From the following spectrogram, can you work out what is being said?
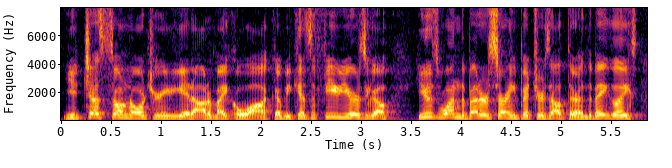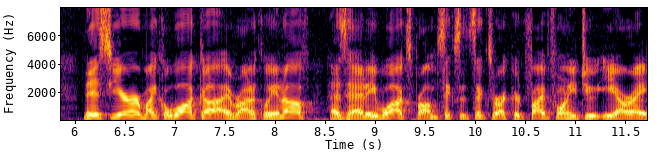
You just don't know what you're going to get out of Michael Wacha because a few years ago, he was one of the better starting pitchers out there in the big leagues. This year, Michael Wacha, ironically enough, has had a walks problem. 6 and 6 record, 522 ERA.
